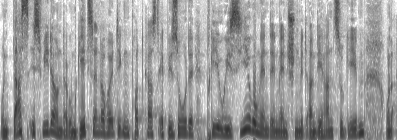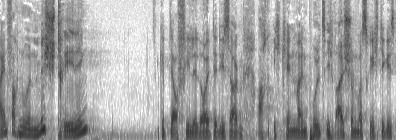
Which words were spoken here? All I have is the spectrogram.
Und das ist wieder, und darum geht es ja in der heutigen Podcast-Episode, Priorisierungen den Menschen mit an die Hand zu geben und einfach nur ein Mischtraining, gibt ja auch viele Leute, die sagen, ach, ich kenne meinen Puls, ich weiß schon, was richtig ist.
